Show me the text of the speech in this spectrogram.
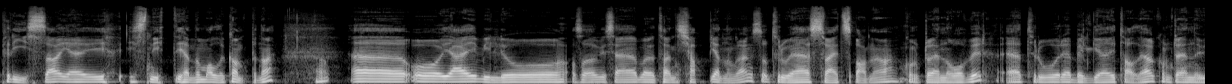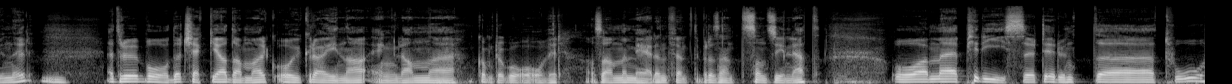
prisa i, i snitt gjennom alle kampene. Ja. Uh, og jeg vil jo Altså Hvis jeg bare tar en kjapp gjennomgang, så tror jeg Sveits-Spania kommer til å ende over. Jeg tror Belgia-Italia kommer til å ende under. Jeg tror både Tsjekkia, Danmark og Ukraina, England uh, kommer til å gå over. Altså med mer enn 50% sannsynlighet. Og med priser til rundt uh, to,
